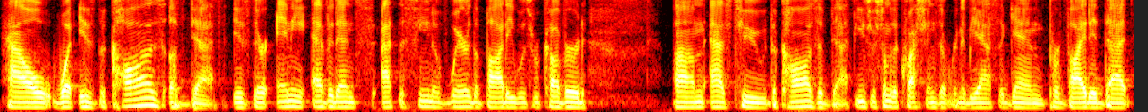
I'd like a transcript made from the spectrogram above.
How, what is the cause of death? Is there any evidence at the scene of where the body was recovered um, as to the cause of death? These are some of the questions that we're going to be asked again, provided that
